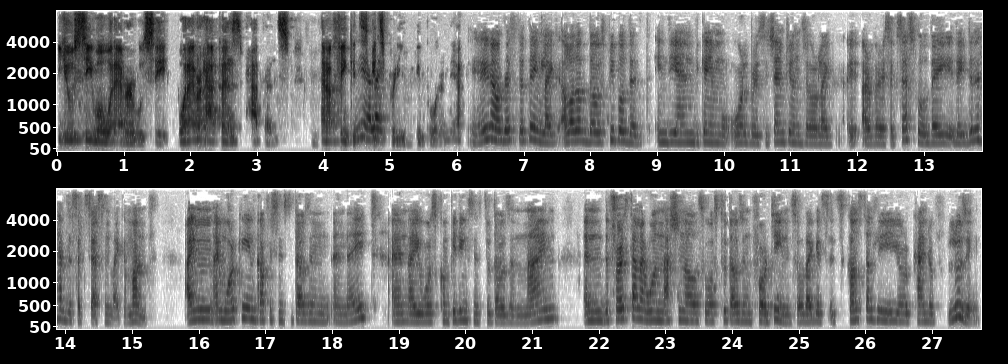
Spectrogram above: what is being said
You see what whatever we'll see. Whatever happens, happens. And I think it's yeah, like, it's pretty important. Yeah. You know, that's the thing. Like a lot of those people that in the end became world barista champions or like are very successful, they they didn't have the success in like a month. I'm I'm working in coffee since 2008, and I was competing since 2009 and the first time I won nationals was 2014. So like it's it's constantly you're kind of losing.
